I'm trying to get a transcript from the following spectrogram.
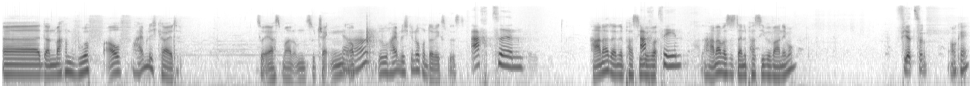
Äh, dann mach einen Wurf auf Heimlichkeit. Zuerst mal, um zu checken, Ja. ob du heimlich genug unterwegs bist. 18, Hana, deine passive Wa- 18. Hana, was ist deine passive Wahrnehmung? 14. Okay.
